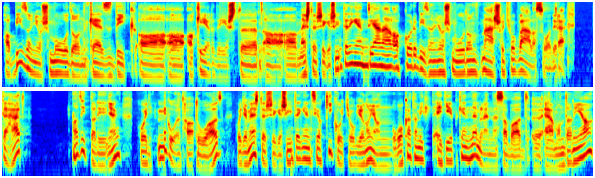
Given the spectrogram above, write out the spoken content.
ha bizonyos módon kezdik a, a, a kérdést a, a mesterséges intelligenciánál, akkor bizonyos módon máshogy fog válaszolni rá. Tehát az itt a lényeg, hogy megoldható az, hogy a mesterséges intelligencia kikotyogjon olyan dolgokat, amik egyébként nem lenne szabad elmondania,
